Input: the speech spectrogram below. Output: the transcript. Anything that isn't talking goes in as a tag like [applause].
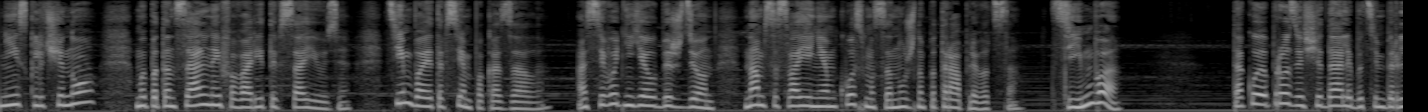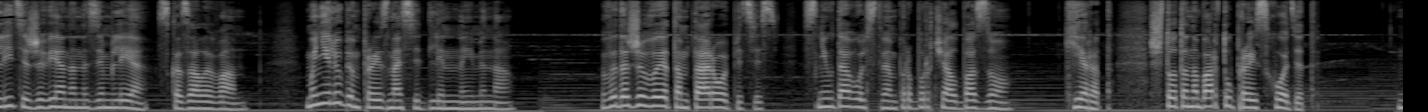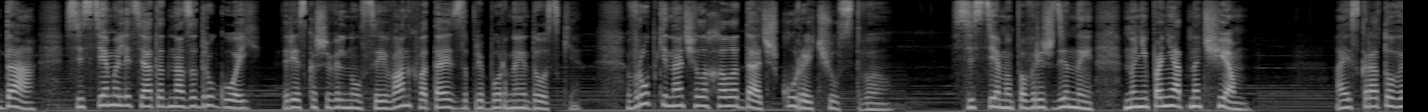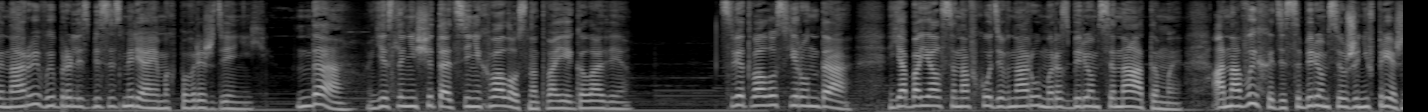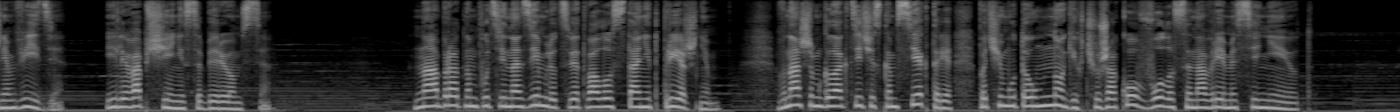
Не исключено, мы потенциальные фавориты в Союзе. Тимба это всем показала. А сегодня я убежден, нам с освоением космоса нужно поторапливаться. Тимба? Такое прозвище дали бы Тимберлите, живи она на земле, сказал Иван. Мы не любим произносить длинные имена. Вы даже в этом торопитесь, с неудовольствием пробурчал Базо. Керат, что-то на борту происходит. «Да, системы летят одна за другой», — резко шевельнулся Иван, хватаясь за приборные доски. «В рубке начало холодать, шкурой чувствую». «Системы повреждены, но непонятно чем». А из кротовой норы выбрались без измеряемых повреждений. «Да, если не считать синих волос на твоей голове». Цвет волос — ерунда. Я боялся на входе в нору мы разберемся на атомы, а на выходе соберемся уже не в прежнем виде. Или вообще не соберемся. На обратном пути на Землю цвет волос станет прежним. В нашем галактическом секторе почему-то у многих чужаков волосы на время синеют.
